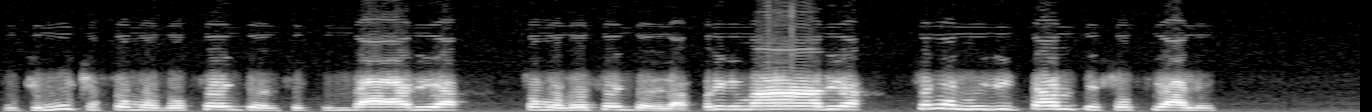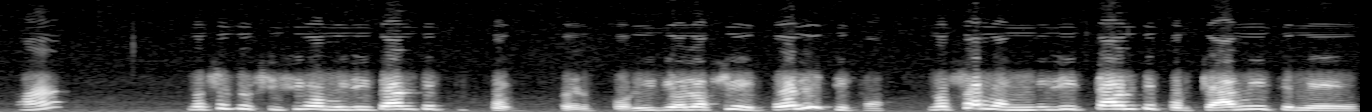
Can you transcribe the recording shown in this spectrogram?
porque muchas somos docentes de secundaria, somos docentes de la primaria, somos militantes sociales. ¿Ah? Nosotros hicimos militantes por, por, ideología y política, no somos militantes porque a mí se me,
